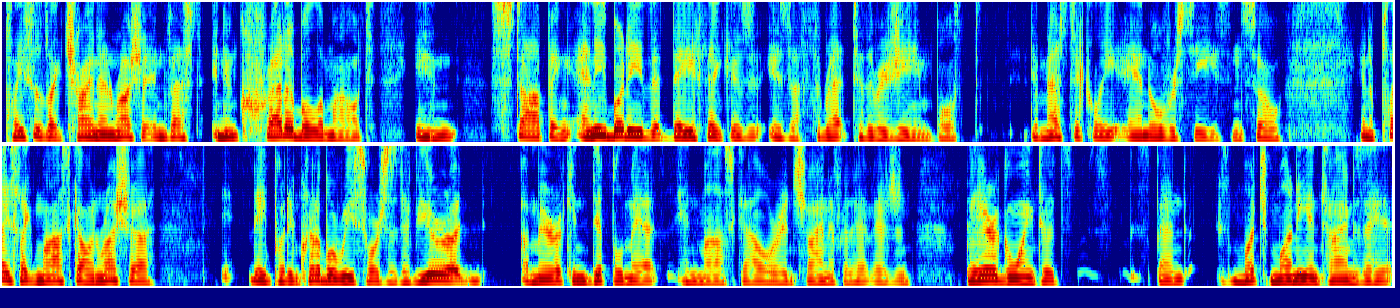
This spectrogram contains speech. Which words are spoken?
places like China and Russia invest an incredible amount in stopping anybody that they think is is a threat to the regime, both domestically and overseas. And so, in a place like Moscow in Russia, they put incredible resources. If you're an American diplomat in Moscow or in China, for that matter, they are going to spend as much money and time as they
